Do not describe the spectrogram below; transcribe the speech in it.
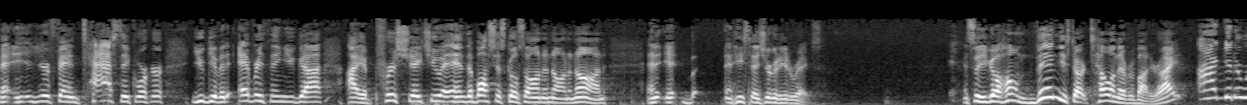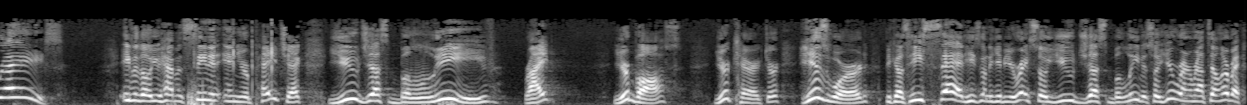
Man, you're a fantastic worker. You give it everything you got. I appreciate you. And the boss just goes on and on and on. And, it, and he says, you're going to get a raise. And so you go home. Then you start telling everybody, right? I get a raise even though you haven't seen it in your paycheck, you just believe, right? Your boss, your character, his word, because he said he's going to give you a raise. So you just believe it. So you're running around telling everybody,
